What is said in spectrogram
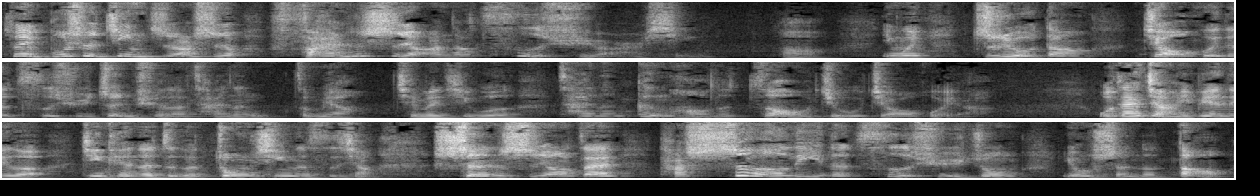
所以不是禁止，而是凡事要按照次序而行啊！因为只有当教会的次序正确了，才能怎么样？前面提过的，才能更好的造就教会啊！我再讲一遍那个今天的这个中心的思想，神是要在他设立的次序中，用神的道，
